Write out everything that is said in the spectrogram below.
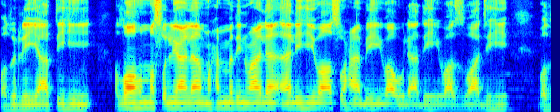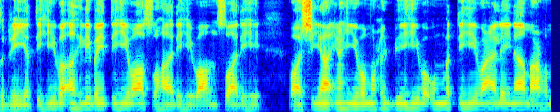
വദുർരിയാത്തിഹി اللهم صل على محمد وعلى آله وصحابه وأولاده وأزواجه وذريته وأهل بيته وصهاره وأنصاره وأشيائه ومحبيه وأمته وعلينا معهم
